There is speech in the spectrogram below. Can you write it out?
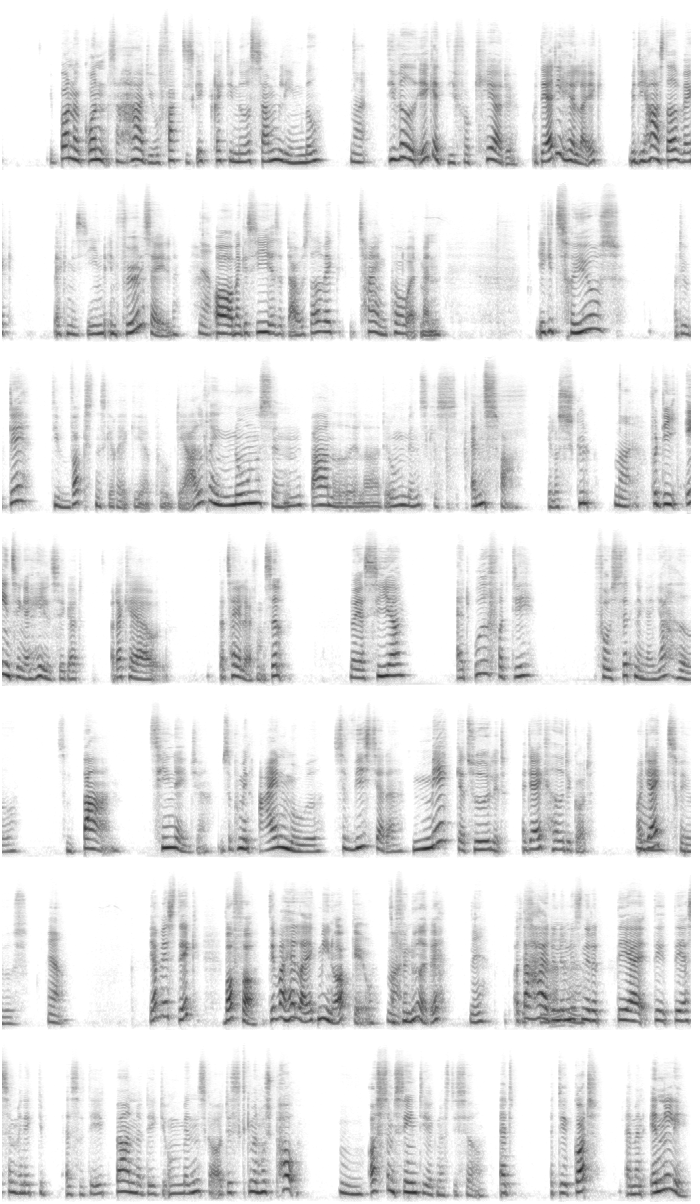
I bund og grund, så har de jo faktisk ikke rigtig noget at sammenligne med. nej, De ved ikke, at de er forkerte, og det er de heller ikke. Men de har stadigvæk, hvad kan man sige, en, en følelse af det. Ja. Og man kan sige, altså der er jo stadigvæk tegn på, at man ikke trives. Og det er jo det, de voksne skal reagere på. Det er aldrig nogensinde barnet eller det unge menneskes ansvar eller skyld. Nej. Fordi en ting er helt sikkert, og der, kan jeg, der taler jeg for mig selv, når jeg siger, at ud fra de forudsætninger, jeg havde som barn, teenager, så på min egen måde, så viste jeg da mega tydeligt, at jeg ikke havde det godt. Og at jeg Mm. ikke trivedes. Ja. Jeg vidste ikke, hvorfor. Det var heller ikke min opgave Nej. At finde ud af det. Nej. Og der har jeg det nemlig sådan lidt, at det er, det, det er simpelthen ikke de, altså det er ikke børnene, det er ikke de unge mennesker, og det skal man huske på, Mm. også som sendiagnostiseret, at, at det er godt, at man endelig,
